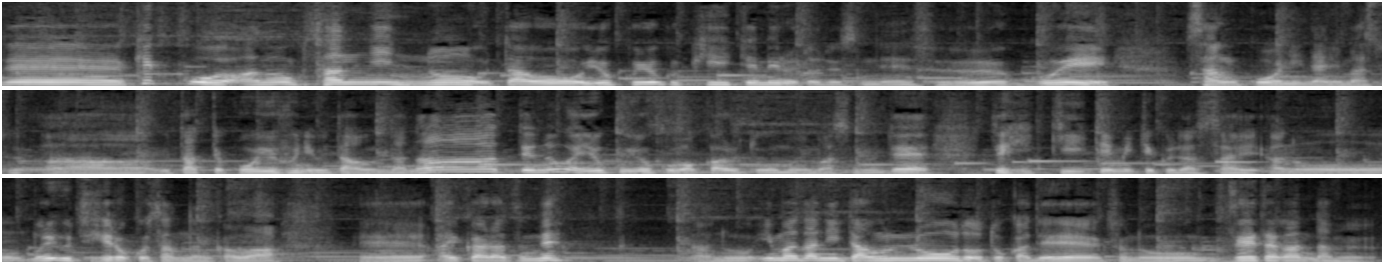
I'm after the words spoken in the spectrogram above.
で結構あの3人の歌をよくよく聞いてみるとですねすっごい参考になります。あ歌ってこういう風に歌うんだなーっていうのがよくよくわかると思いますので是非聴いてみてください。あの森口博子さんなんかは、えー、相変わらずねあの未だにダウンロードとかでそのゼータガンダム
